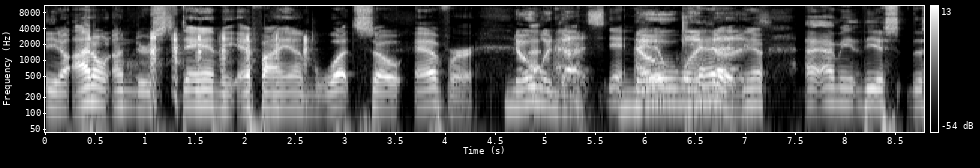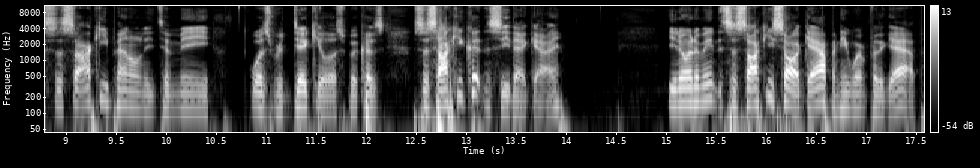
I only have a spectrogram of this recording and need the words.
You know, I don't understand the FIM whatsoever. No I- one I- does. yeah, no one does. it, you know, I, I mean, the the Sasaki penalty to me was ridiculous because Sasaki couldn't see that guy. You know what I mean? Sasaki saw a gap and he went for the gap.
